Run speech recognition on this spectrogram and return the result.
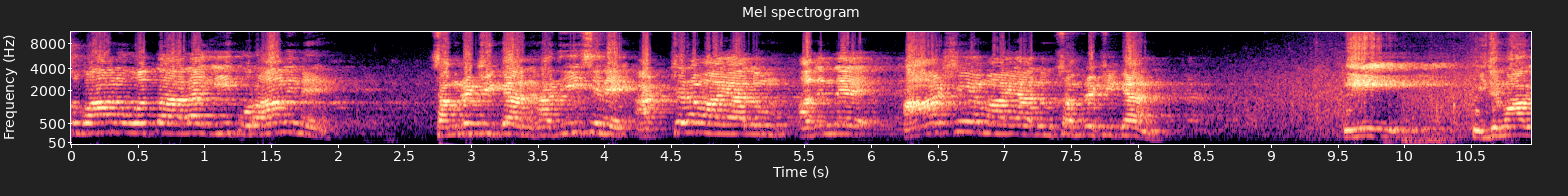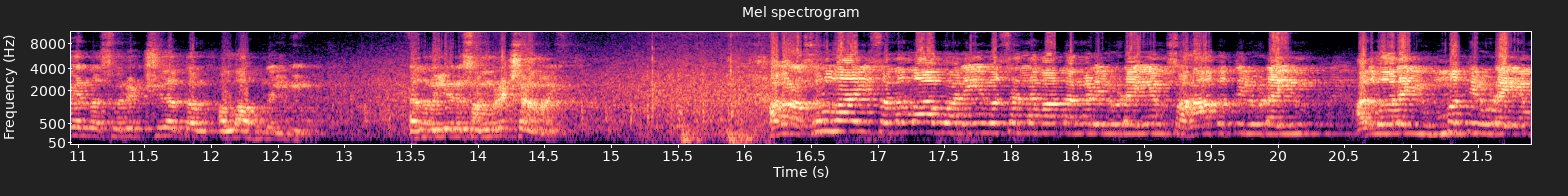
സുബാനുവത്താല ഈ ഖുറാനിനെ സംരക്ഷിക്കാൻ ഹദീസിനെ അക്ഷരമായാലും അതിന്റെ ആശയമായാലും സംരക്ഷിക്കാൻ ഈ ഇജ്മാ എന്ന സുരക്ഷിതത്വം അള്ളാഹു നൽകി. അത് വലിയൊരു സംരക്ഷണമായി. അവർ റസൂലായി സ്വല്ലല്ലാഹു അലൈ വസല്ലമ തങ്ങളിലൂടെയും സഹാബത്തിലൂടെയും അതുപോലെ ഈ ഉമ്മത്തിലൂടെയും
